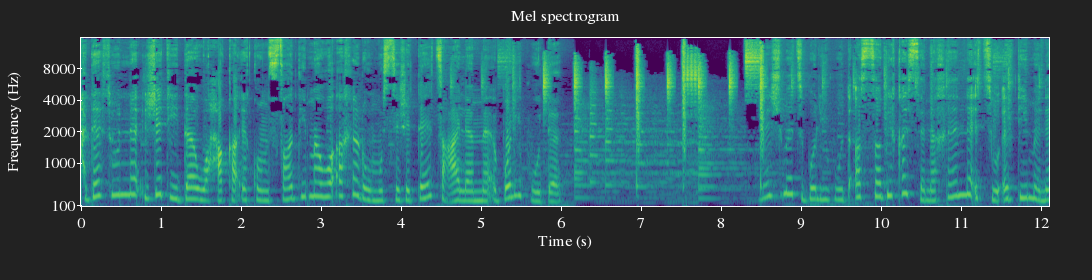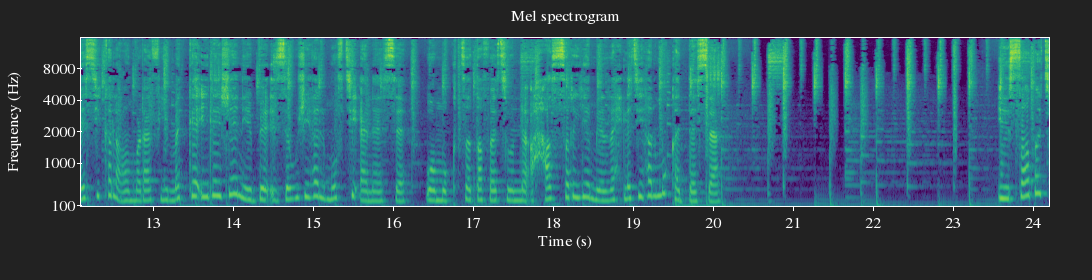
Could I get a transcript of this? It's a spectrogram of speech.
أحداث جديدة وحقائق صادمة وآخر مستجدات عالم بوليوود. نجمة بوليوود السابقة سنة خان تؤدي مناسك العمرة في مكة إلى جانب زوجها المفتي أنس ومقتطفة حصرية من رحلتها المقدسة. إصابة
